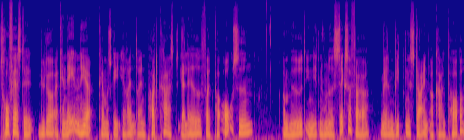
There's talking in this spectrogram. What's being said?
Trofaste lyttere af kanalen her kan måske erindre en podcast, jeg lavede for et par år siden om mødet i 1946 mellem Wittgenstein og Karl Popper.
